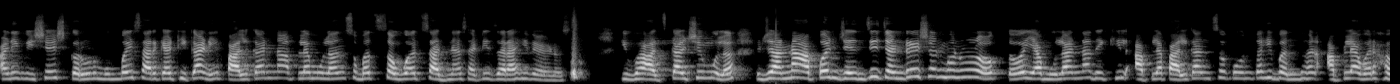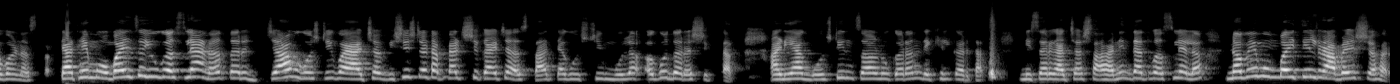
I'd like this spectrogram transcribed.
आणि विशेष करून मुंबई सारख्या ठिकाणी पालकांना आपल्या मुलांसोबत संवाद साधण्यासाठी जराही वेळ नसतो. किंवा आजकालची मुलं ज्यांना आपण जेनझी जनरेशन म्हणून ओळखतो या मुलांना देखील आपल्या पालकांचं कोणतंही बंधन आपल्यावर हवं नसतं. त्यात हे मोबाईलचं युग असल्यानं तर ज्या गोष्टी वयाच्या विशिष्ट टप्प्यात शिकायच्या असतात त्या गोष्टी मुलं अगोदरच शिकतात. आणि या गोष्टींचं अनुकरण देखील करतात. निसर्गाच्या सानिध्यात वसलेलं नवे मुंबईतील राबळे शहर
